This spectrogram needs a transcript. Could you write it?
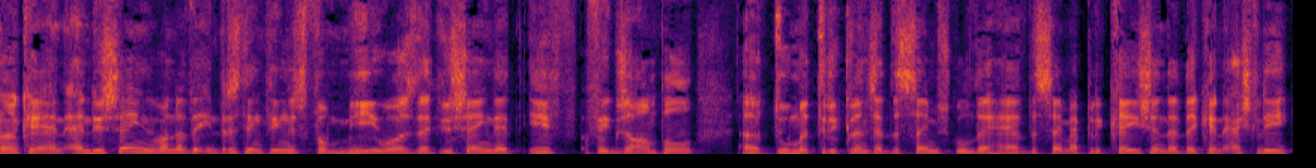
Okay, and, and you're saying one of the interesting things for me was that you're saying that if, for example, uh, two matriculants at the same school, they have the same application, that they can actually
